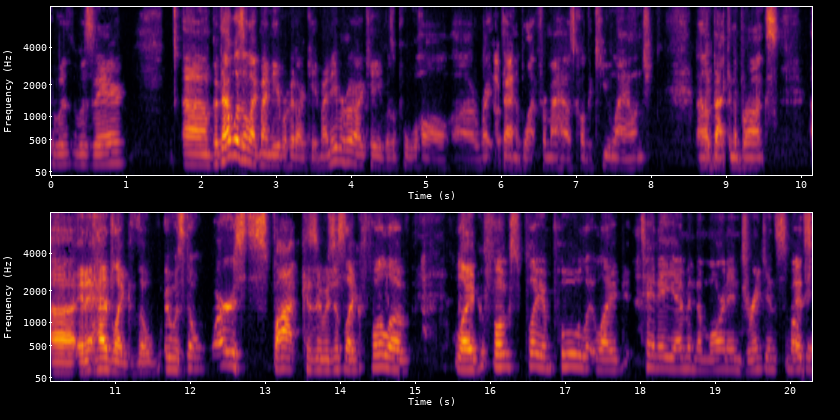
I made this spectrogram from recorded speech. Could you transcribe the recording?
was was there. Um, but that wasn't like my neighborhood arcade. My neighborhood arcade was a pool hall uh, right okay. down the block from my house called the Q Lounge, uh, hmm. back in the Bronx. Uh, and it had like the it was the worst spot because it was just like full of like folks playing pool at like 10 a.m. in the morning, drinking, smoking, it's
